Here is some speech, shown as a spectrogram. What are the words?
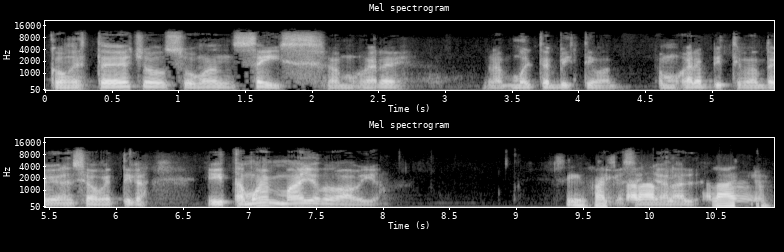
Con este hecho suman seis las mujeres, las muertes víctimas, las mujeres víctimas de violencia doméstica. Y estamos en mayo todavía. Sí, Hay que falta señalar, el año.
